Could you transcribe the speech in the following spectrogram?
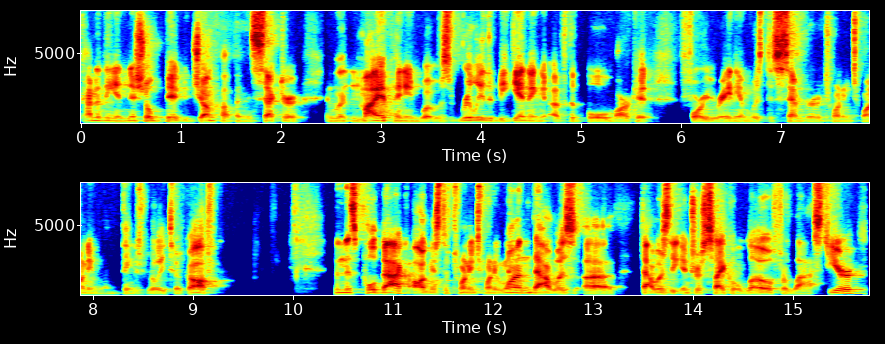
kind of the initial big jump up in the sector. And in my opinion, what was really the beginning of the bull market for uranium was December of 2020 when things really took off. Then this pulled back August of 2021. That was uh, that was the interest cycle low for last year.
